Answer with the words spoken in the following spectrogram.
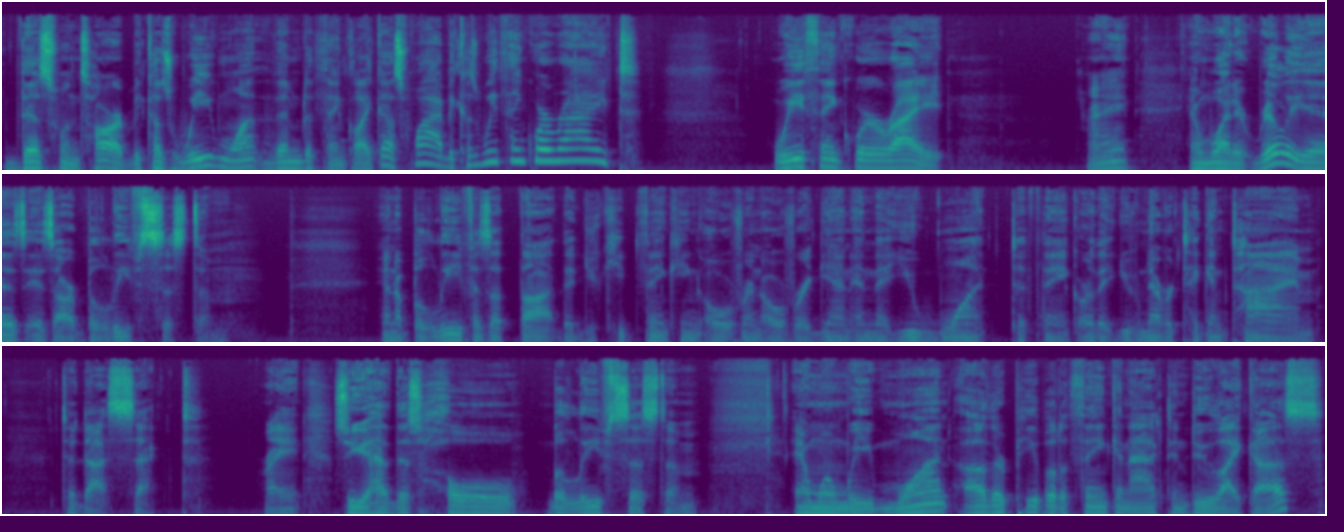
this one's hard because we want them to think like us. Why? Because we think we're right. We think we're right, right? And what it really is, is our belief system. And a belief is a thought that you keep thinking over and over again and that you want to think or that you've never taken time to dissect, right? So you have this whole belief system. And when we want other people to think and act and do like us,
